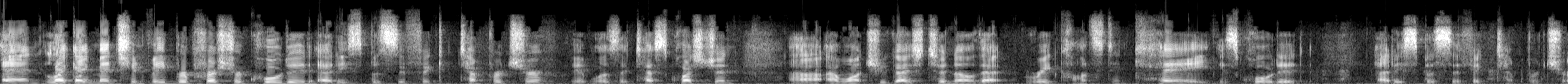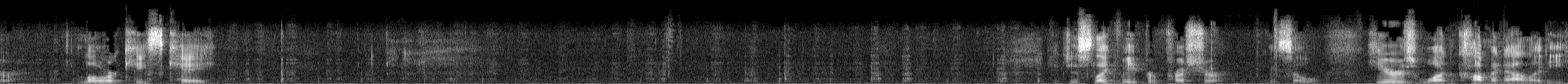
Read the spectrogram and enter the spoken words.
And like I mentioned, vapor pressure quoted at a specific temperature. It was a test question. Uh, I want you guys to know that rate constant K is quoted at a specific temperature, lowercase k. Just like vapor pressure. Okay, so here's one commonality.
